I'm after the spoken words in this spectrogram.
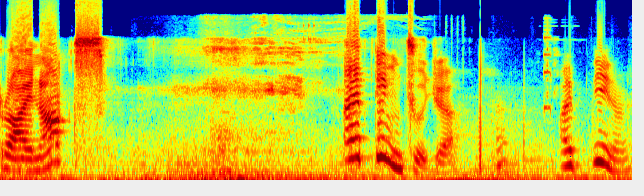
Rhinox. Ayıp değil mi çocuğa? Ayıp değil mi?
